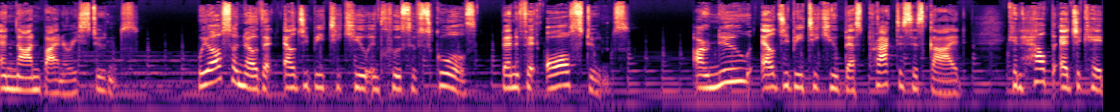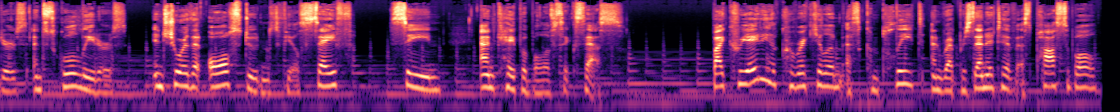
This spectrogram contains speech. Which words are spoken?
and non binary students. We also know that LGBTQ inclusive schools benefit all students. Our new LGBTQ Best Practices Guide can help educators and school leaders ensure that all students feel safe, seen, and capable of success. By creating a curriculum as complete and representative as possible,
